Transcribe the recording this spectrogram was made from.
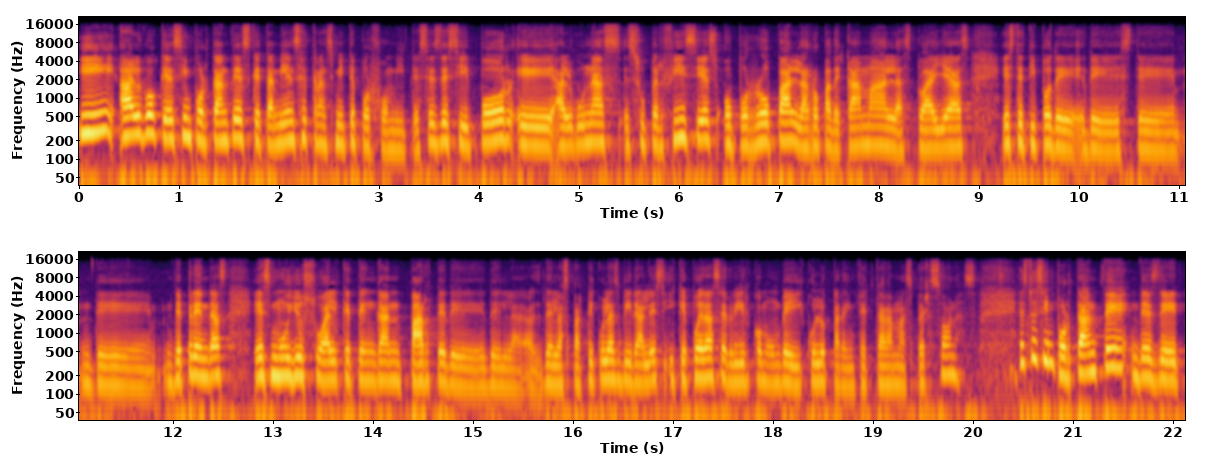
y algo que es importante es que también se transmite por fomites, es decir, por eh, algunas superficies o por ropa, la ropa de cama, las toallas, este tipo de, este, prendas, es muy usual que tengan parte de, las partículas virales y que pueda servir como un vehículo para infectar a más personas. Esto es importante desde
